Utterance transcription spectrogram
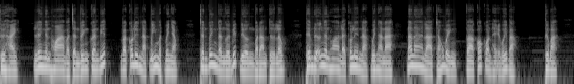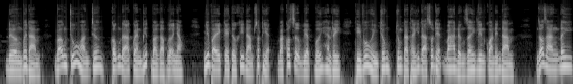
Thứ hai, Lê Ngân Hoa và Trần Vinh quen biết và có liên lạc bí mật với nhau. Trần Vinh là người biết đường và đàm từ lâu. Thêm nữa Ngân Hoa lại có liên lạc với Nana. Nana là cháu Bình và có quan hệ với Bảo. Thứ ba, Đường với Đàm và ông chú Hoàng Trương cũng đã quen biết và gặp gỡ nhau. Như vậy kể từ khi Đàm xuất hiện và có sự việc với Henry thì vô hình chung chúng ta thấy đã xuất hiện ba đường dây liên quan đến Đàm. Rõ ràng đây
